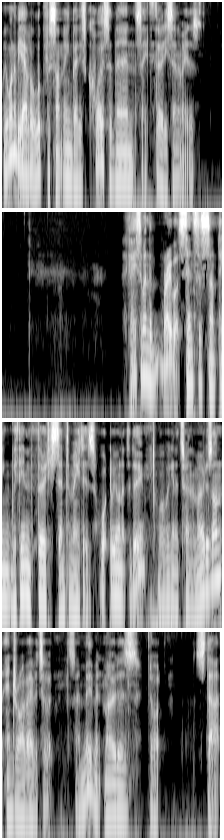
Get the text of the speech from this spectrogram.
we want to be able to look for something that is closer than, say, 30 centimeters. Okay, so when the robot senses something within 30 centimeters, what do we want it to do? Well, we're going to turn the motors on and drive over to it. So movement motors dot start.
